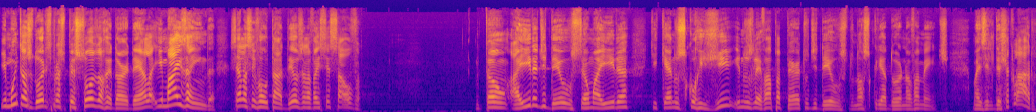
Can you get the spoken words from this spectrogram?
e muitas dores para as pessoas ao redor dela, e mais ainda, se ela se voltar a Deus, ela vai ser salva. Então, a ira de Deus é uma ira que quer nos corrigir e nos levar para perto de Deus, do nosso Criador novamente. Mas ele deixa claro:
